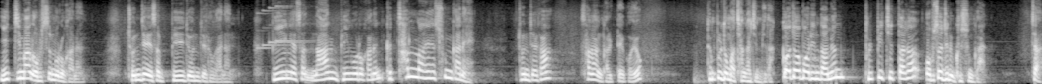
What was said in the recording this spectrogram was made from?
있지만 없음으로 가는 존재에서 비존재로 가는 비잉에서 난 빙으로 가는 그 찰나의 순간에 존재가 상한 갈대고요. 등불도 마찬가지입니다. 꺼져버린다면 불빛이 있다가 없어지는 그 순간. 자,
